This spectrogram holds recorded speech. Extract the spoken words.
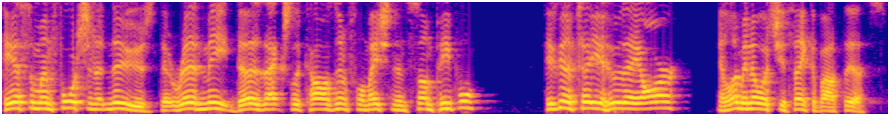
he has some unfortunate news that red meat does actually cause inflammation in some people. He's going to tell you who they are, and let me know what you think about this.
